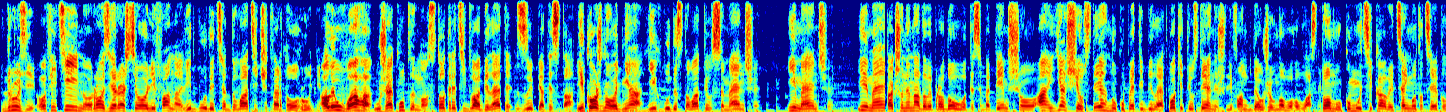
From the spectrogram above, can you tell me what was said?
Друзі, офіційно розіграш цього ліфана відбудеться 24 грудня. Але увага! Уже куплено 132 білети з 500. І кожного дня їх буде ставати все менше і менше І мен. Так що не треба виправдовувати себе тим, що а я ще встигну купити білет. Поки ти встигнеш, ліфан буде вже в нового власника. Тому кому цікавий цей мотоцикл,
